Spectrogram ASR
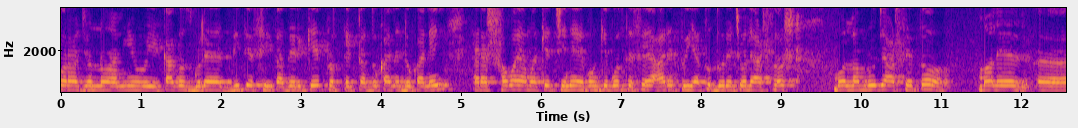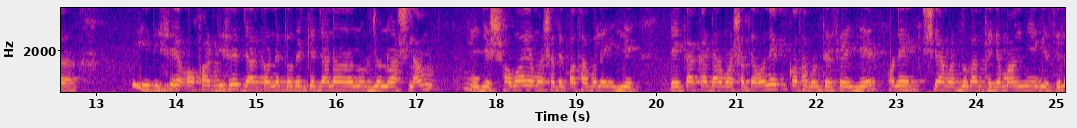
করার জন্য আমি ওই কাগজগুলো দিতেছি তাদেরকে প্রত্যেকটা দোকানে দোকানেই। এরা সবাই আমাকে চিনে এবং কি বলতেছে, আরে তুই এত দূরে চলে আসছস? বললাম, রোজা আসছে তো, মালের ই দিছে, অফার দিছে, যার কারণে তোদেরকে জানানোর জন্য আসলাম। এই যে সবাই আমার সাথে কথা বলে, এই যে এই কাকাটা আমার সাথে অনেক কথা বলতেছে, এই যে অনেক সে আমার দোকান থেকে মাল নিয়ে গেছিল।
